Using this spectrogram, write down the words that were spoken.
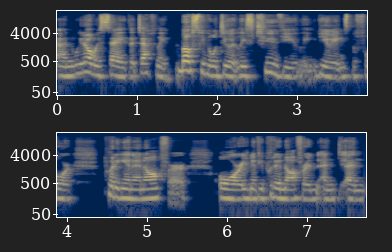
and we'd always say that definitely most people do at least two viewing, viewings before putting in an offer, or you know, if you put in an offer and, and and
